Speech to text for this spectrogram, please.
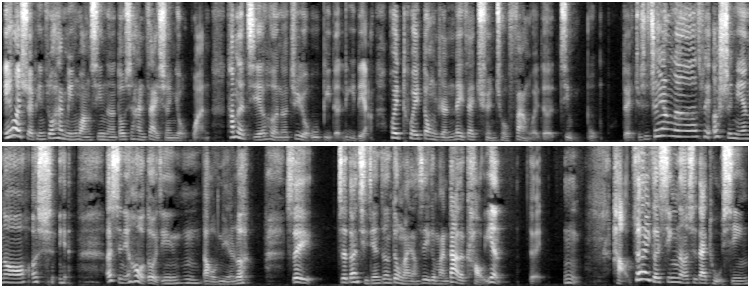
因为水瓶座和冥王星呢，都是和再生有关，他们的结合呢，具有无比的力量，会推动人类在全球范围的进步。对，就是这样啦。所以二十年哦，二十年，二十年后我都已经嗯老年了，所以这段期间真的对我们来讲是一个蛮大的考验。对，嗯，好，最后一个星呢是在土星，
